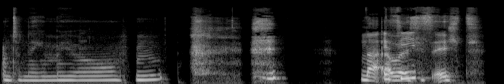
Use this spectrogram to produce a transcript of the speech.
Und dann denke ich mir, ja, hm. Nein, Es aber es ist- ist echt,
